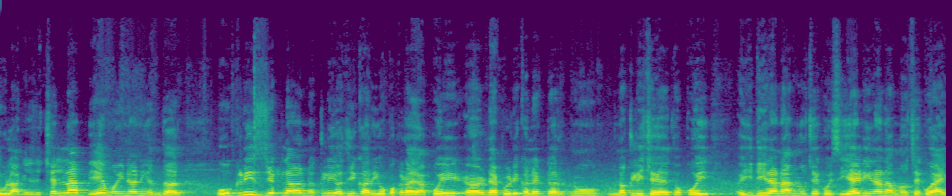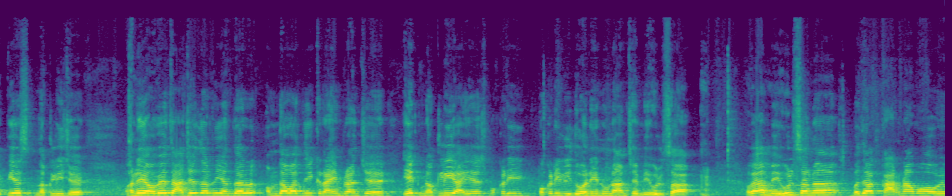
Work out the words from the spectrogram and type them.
એવું લાગે છે. છેલ્લા બે મહિનાની અંદર ઓગણીસ જેટલા નકલી અધિકારીઓ પકડાયા. કોઈ ડેપ્યુટી કલેક્ટરનું નકલી છે તો કોઈ ઈડીના નામનું છે, કોઈ સીઆઈડીના નામનું છે, કોઈ આઈપીએસ નકલી છે. અને હવે તાજેતરની અંદર અમદાવાદની ક્રાઇમ બ્રાન્ચે એક નકલી આઈએએસ પકડી પકડી લીધો અને એનું નામ છે મેહુલ શાહ. હવે આ મેહુલ શાહના બધા કારનામાઓ હવે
